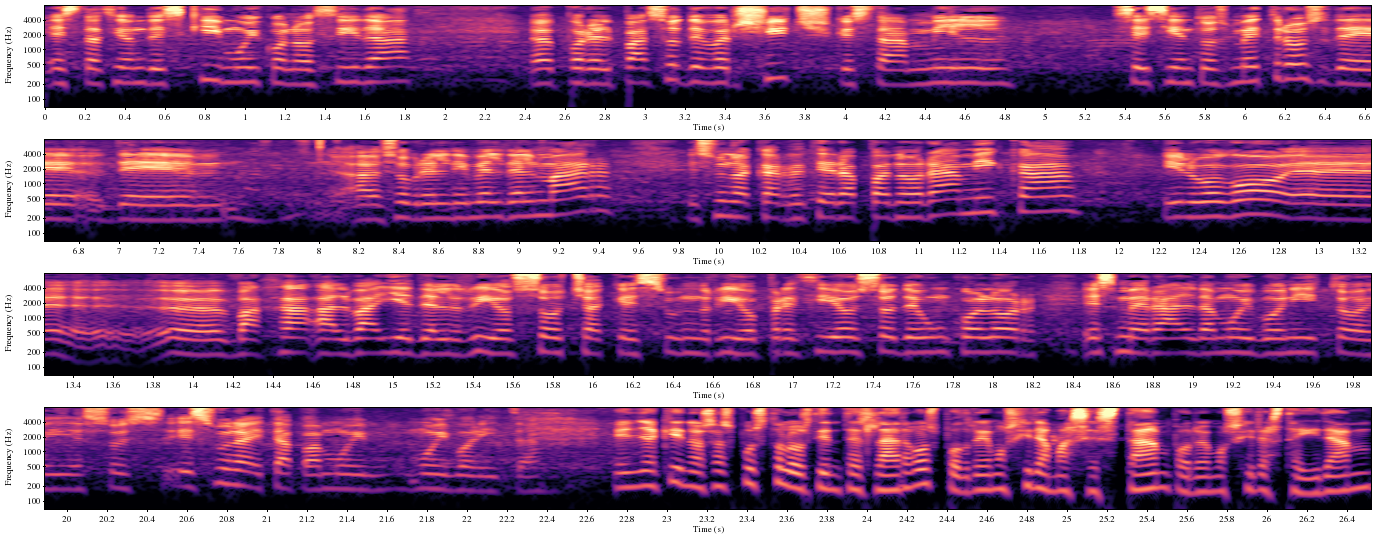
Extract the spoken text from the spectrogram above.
estación de esquí muy conocida, eh, por el paso de Vršić, que está a 1600 metros de, de, sobre el nivel del mar. Es una carretera panorámica y luego eh, eh, baja al valle del río Socha, que es un río precioso de un color esmeralda muy bonito y eso es, es una etapa muy, muy bonita. Iñaki, nos has puesto los dientes largos, podremos ir a Masestán, podremos ir hasta Irán,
